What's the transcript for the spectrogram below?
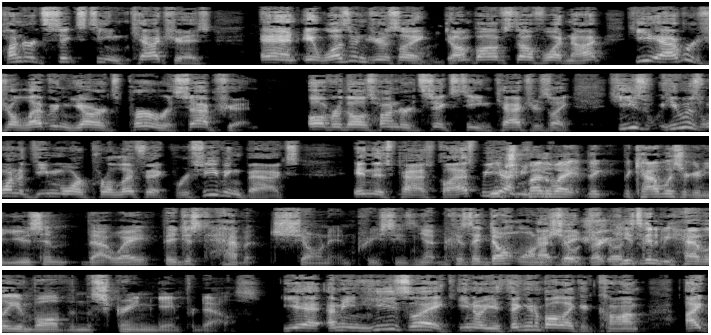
116 catches. And it wasn't just like dump off stuff, whatnot. He averaged 11 yards per reception over those 116 catches. Like he's he was one of the more prolific receiving backs in this past class. But yeah, Which, I mean, by the way, the, the Cowboys are going to use him that way. They just haven't shown it in preseason yet because they don't want to show it. He's going to be heavily involved in the screen game for Dallas. Yeah, I mean, he's like, you know, you're thinking about like a comp. I,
